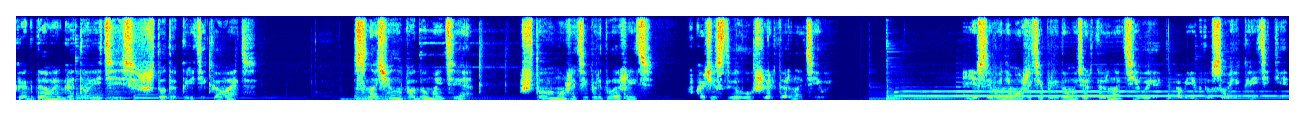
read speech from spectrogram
Когда вы готовитесь что-то критиковать, сначала подумайте, что вы можете предложить в качестве лучшей альтернативы. Если вы не можете придумать альтернативы объекту своей критики,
